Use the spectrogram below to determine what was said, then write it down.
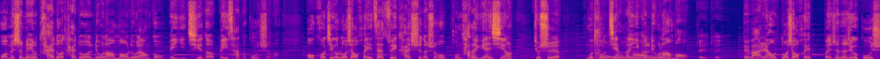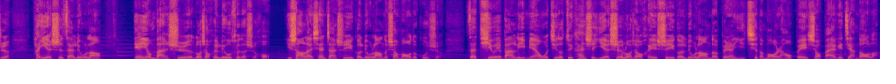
我们身边有太多太多流浪猫、流浪狗被遗弃的悲惨的故事了，包括这个罗小黑在最开始的时候，从它的原型就是木头捡了一个流浪猫，对对对吧？然后罗小黑本身的这个故事，它也是在流浪。电影版是罗小黑六岁的时候，一上来先展示一个流浪的小猫的故事。在 TV 版里面，我记得最开始也是罗小黑是一个流浪的被人遗弃的猫，然后被小白给捡到了，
